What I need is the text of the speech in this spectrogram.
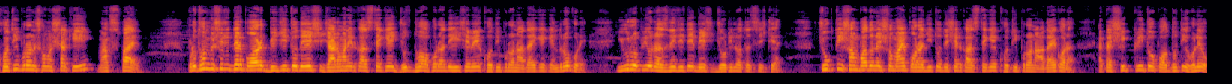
ক্ষতিপূরণ সমস্যা কি? মার্কস ফাইভ প্রথম বিশ্বযুদ্ধের পর বিজিত দেশ জার্মানির কাছ থেকে যুদ্ধ অপরাধী হিসেবে ক্ষতিপূরণ আদায়কে কেন্দ্র করে ইউরোপীয় রাজনীতিতে বেশ জটিলতার সৃষ্টি হয়। চুক্তি সম্পাদনের সময় পরাজিত দেশের কাছ থেকে ক্ষতিপূরণ আদায় করা একটা স্বীকৃত পদ্ধতি হলেও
